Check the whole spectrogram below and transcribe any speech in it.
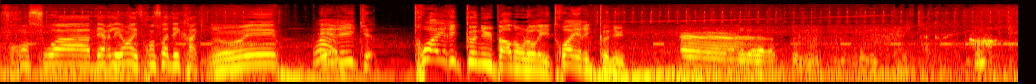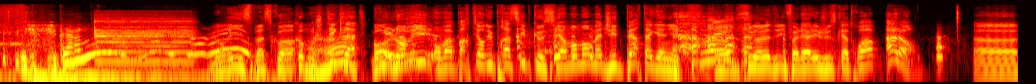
François Berléand et François Descraques. Oui. Eric. Trois Eric connus, pardon, Laurie. Trois Eric connus. Euh... Mais je suis super. Laurie, il se passe quoi Comment je t'éclate Bon, Laurie, on va partir du principe que si à un moment Majid perd, t'as gagné. Euh, il fallait aller jusqu'à 3. Alors, euh,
